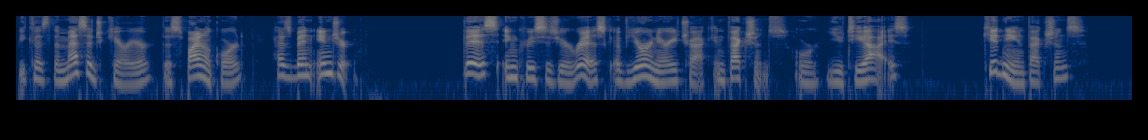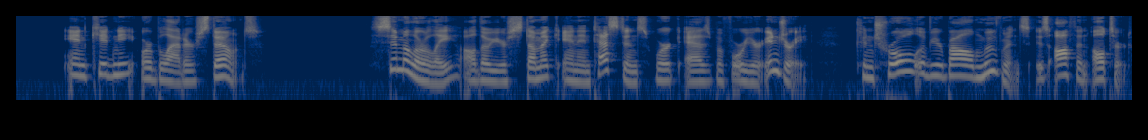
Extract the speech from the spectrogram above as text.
because the message carrier, the spinal cord, has been injured. This increases your risk of urinary tract infections, or UTIs, kidney infections, and kidney or bladder stones. Similarly, although your stomach and intestines work as before your injury, control of your bowel movements is often altered.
